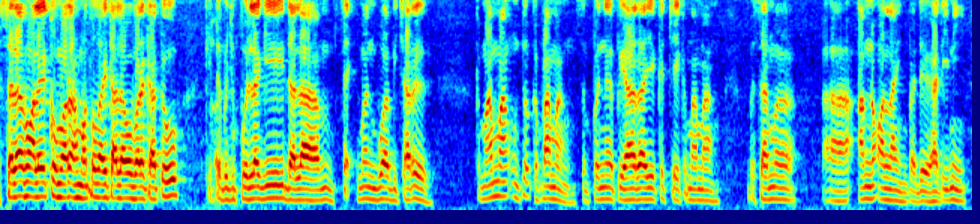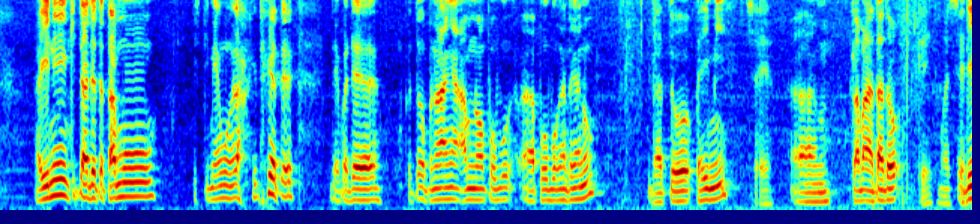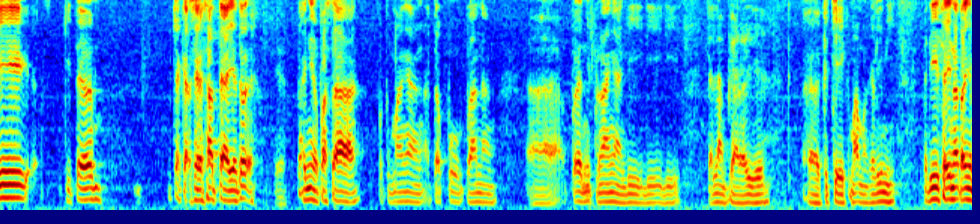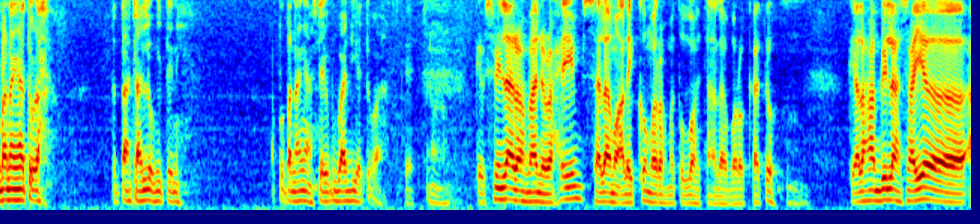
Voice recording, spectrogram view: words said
Assalamualaikum warahmatullahi taala wabarakatuh. Kita berjumpa lagi dalam segmen Buah Bicara. Kemamang untuk Kepamang, sempena Pilihan Raya Kecil Kemamang bersama uh, UMNO Online pada hari ini. Hari ini kita ada tetamu istimewa lah kita kata daripada Ketua Penerangan UMNO uh, Perhubungan Terengganu, Datuk Fahimi. Saya. Um, selamat datang, Datuk. Okey, terima kasih. Jadi kita cakap saya santai je tu. Ya. Tanya pasal perkembangan ataupun peranang uh, apa ni peranangan di di di dalam pilihan raya uh, kecil kemamang kali ini. Jadi saya nak tanya pandangan Atuk lah tentang calon kita ni. Apa pandangan secara peribadi Atuk lah. Okey. Okay, bismillahirrahmanirrahim. Assalamualaikum warahmatullahi taala wabarakatuh. Okay, Alhamdulillah saya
